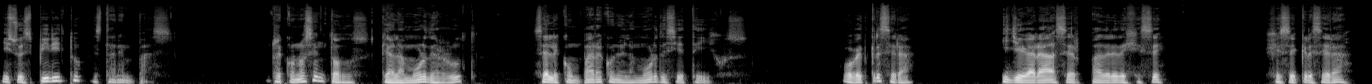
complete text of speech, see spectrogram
y su espíritu estará en paz. reconocen todos que al amor de Ruth se le compara con el amor de siete hijos. Obed crecerá y llegará a ser padre de Jesé. Jesé crecerá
